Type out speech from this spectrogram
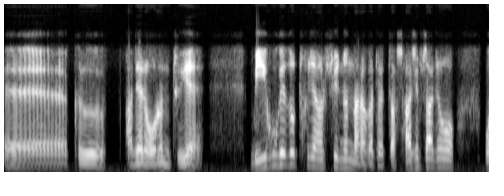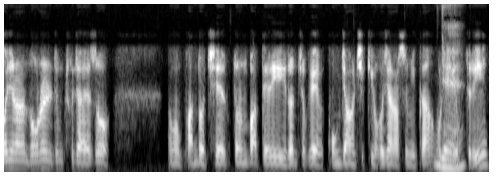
에, 그 반열에 오는 뒤에 미국에도 투자할 수 있는 나라가 됐다. 44조 원이라는 돈을 좀 투자해서 어, 반도체 또는 배터리 이런 쪽에 공장을 짓기로 하지 않았습니까? 우리 네. 기업들이.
